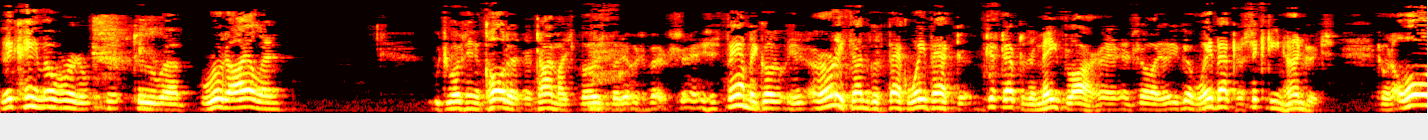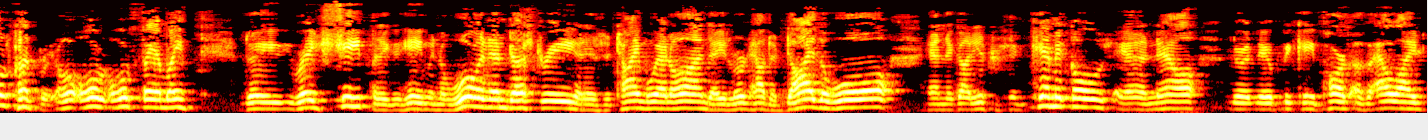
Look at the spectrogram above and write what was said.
They came over to, to uh, Rhode Island, which wasn't even called it at the time, I suppose. But it was his family goes. His early family goes back way back to just after the Mayflower, and so you go way back to the 1600s to an old country, old old family. They raised sheep. They became in the woolen industry, and as the time went on, they learned how to dye the wool, and they got interested in chemicals, and now they became part of Allied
